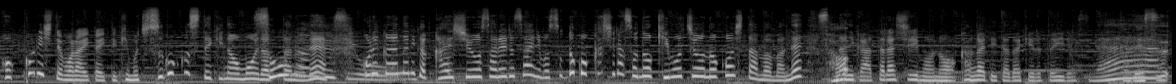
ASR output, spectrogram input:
ほっこりしてもらいたいっていう気持ちすごく素敵な思いだったのででこれから何か回収をされる際にもそどこかしらその気持ちを残したままね何か新しいものを考えていただけるといいですね。です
